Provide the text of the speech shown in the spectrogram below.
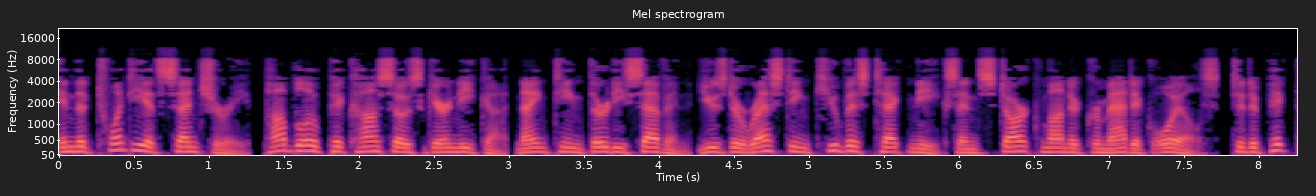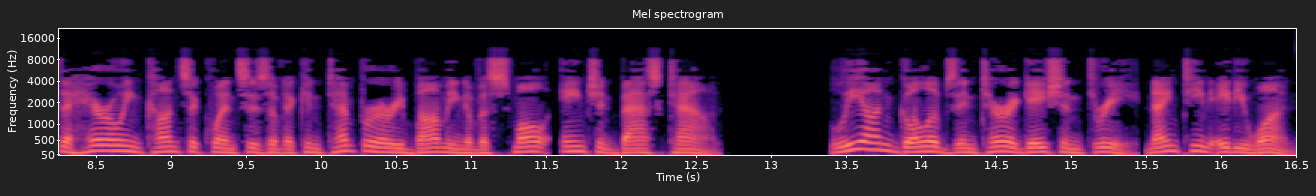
In the 20th century, Pablo Picasso's Guernica 1937 used arresting cubist techniques and stark monochromatic oils, to depict the harrowing consequences of a contemporary bombing of a small, ancient Basque town. Leon Golub's Interrogation 3 1981,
